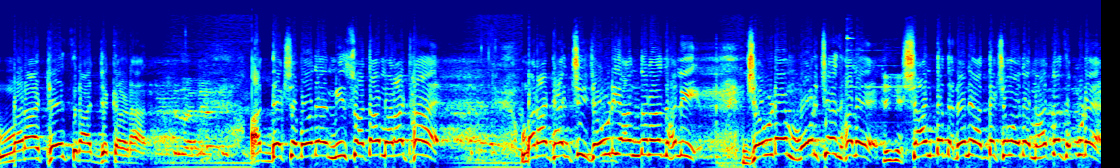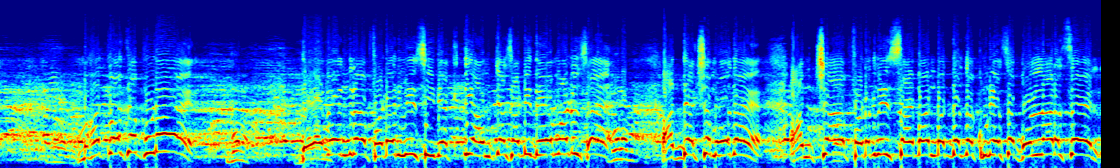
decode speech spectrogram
मराठेच राज्य करणार. अध्यक्ष महोदय मी स्वतः मराठा आहे. मराठ्यांची जेवढी आंदोलन झाली जेवढे मोर्चे झाले शांततेने अध्यक्ष महोदय महत्वाचं पुढे. महत्वाचं पुढे. देवेंद्र फडणवीस ही व्यक्ती आमच्यासाठी देव माणूस आहे अध्यक्ष महोदय आमच्या फडणवीस साहेबांबद्दल जर कुणी असं बोलणार असेल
